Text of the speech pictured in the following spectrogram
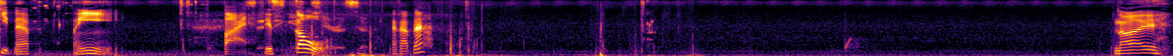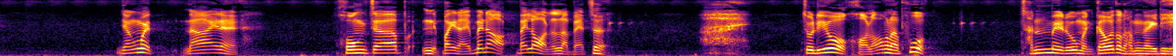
กิจนะครับนี่ไป let's go นะครับนะ นายยังไม่นายเนี่ยคงจะไปไหนไม่นอดไม่รอดแล้วล่ะแบดเจอร์จูดิโอขอร้องละพวก ฉันไม่รู้เหมือนกันว่าต้องทำไงดี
